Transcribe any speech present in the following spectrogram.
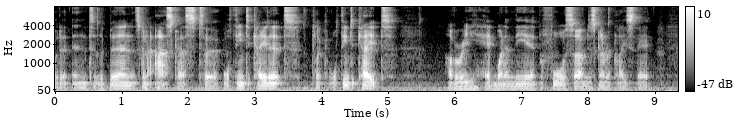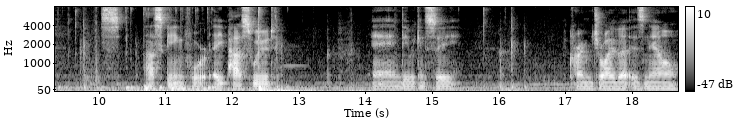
put it into the bin. It's going to ask us to authenticate it. Click authenticate. I've already had one in there before so I'm just going to replace that it's asking for a password and there we can see Chrome driver is now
